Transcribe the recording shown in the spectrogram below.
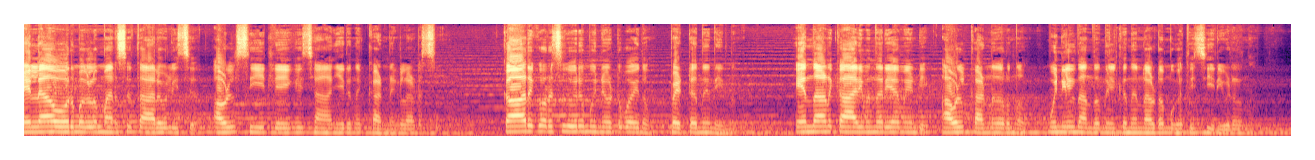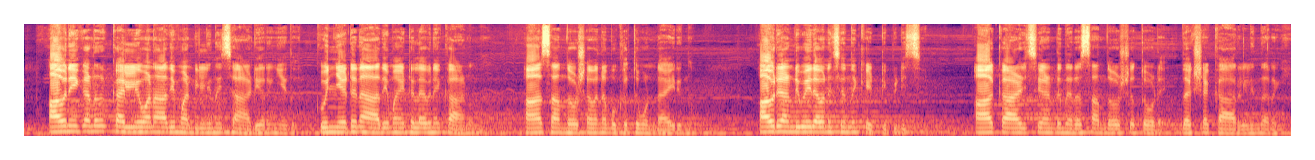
എല്ലാ ഓർമ്മകളും മനസ്സ് താലോലിച്ച് അവൾ സീറ്റിലേക്ക് ചാഞ്ഞിരുന്ന് കണ്ണുകൾ അടച്ചു. കാറ് കുറച്ചു ദൂരം മുന്നോട്ട് പോയതും പെട്ടെന്ന് നിന്നു. എന്താണ് കാര്യമെന്നറിയാൻ വേണ്ടി അവൾ കണ്ണു തുറന്നു. മുന്നിൽ നന്ദം നിൽക്കുന്നുണ്ട് അവളുടെ മുഖത്ത് ചിരി വിടർന്നു. അവനെ കണ്ടത് കല്ലുവാണ് ആദ്യം വണ്ടിയിൽ നിന്ന് ചാടിയിറങ്ങിയത്. കുഞ്ഞേട്ടൻ ആദ്യമായിട്ടല്ല അവനെ കാണുന്നു ആ സന്തോഷം അവന്റെ മുഖത്തും ഉണ്ടായിരുന്നു. അവർ രണ്ടുപേരും അവനെ ചെന്ന് കെട്ടിപ്പിടിച്ചു. ആ കാഴ്ച കണ്ട് നിറ സന്തോഷത്തോടെ ദക്ഷ കാറിൽ നിന്നിറങ്ങി.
